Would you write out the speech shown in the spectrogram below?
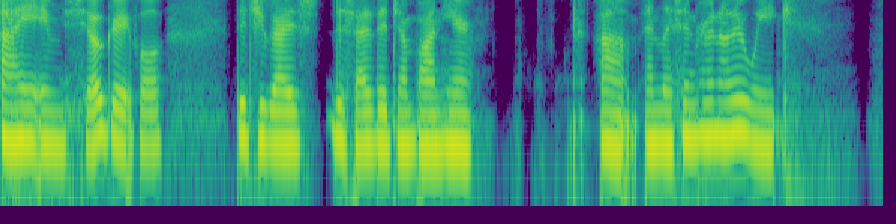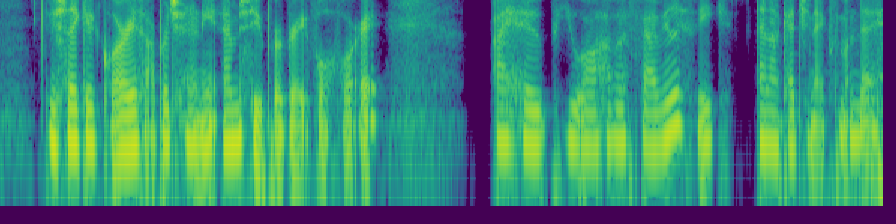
I am so grateful that you guys decided to jump on here um, and listen for another week. Just like a glorious opportunity. I'm super grateful for it. I hope you all have a fabulous week, and I'll catch you next Monday.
